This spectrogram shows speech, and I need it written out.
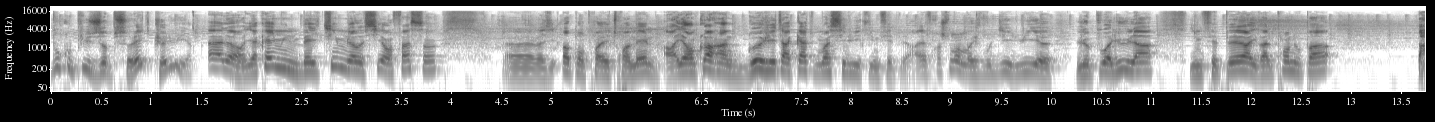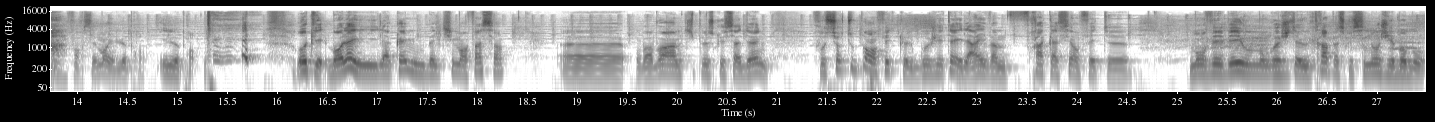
beaucoup plus obsolètes que lui. Hein. Alors, il y a quand même une belle team là aussi en face. Hein. Euh, vas-y, hop, on prend les trois mêmes. Alors, il y a encore un Gogeta 4, moi c'est lui qui me fait peur. Eh, franchement, moi je vous le dis, lui, euh, le poilu là, il me fait peur, il va le prendre ou pas? Bah, forcément, il le prend. Il le prend. ok, bon là, il a quand même une belle team en face. Hein. Euh, on va voir un petit peu ce que ça donne. Faut surtout pas, en fait, que le Gogeta, il arrive à me fracasser, en fait, euh, mon VB ou mon Gogeta Ultra, parce que sinon, j'ai Bobo.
